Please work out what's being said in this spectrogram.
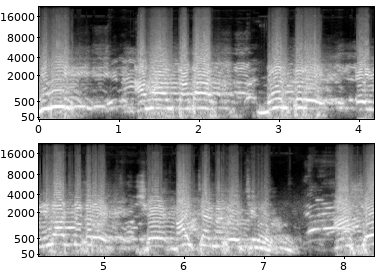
যিনি আমার দাদার দল করে এই মুরাদনগরে সে ভাইস চেয়ারম্যান হয়েছিল। আর সে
